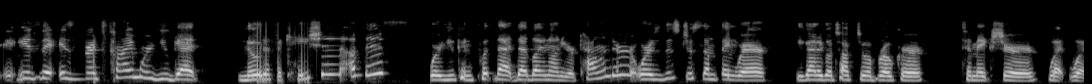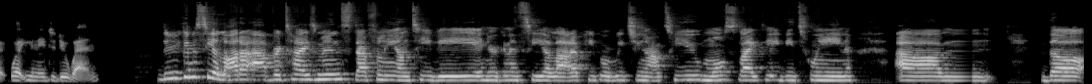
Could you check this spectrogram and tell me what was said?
is there is there a time where you get notification of this, where you can put that deadline on your calendar, or is this just something where you got to go talk to a broker to make sure what what what you need to do when? You're going to see a lot of advertisements definitely on tv and you're going to see a lot of people reaching out to you most likely between um, the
